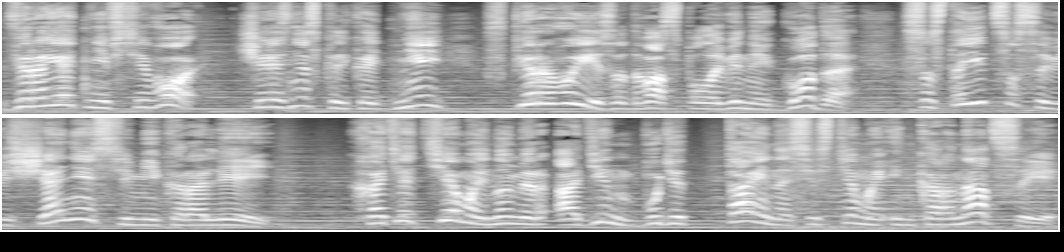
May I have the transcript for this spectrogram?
Вероятнее всего, через несколько дней, впервые за два с половиной года, состоится совещание Семи Королей. Хотя темой номер один будет тайна системы инкарнации,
